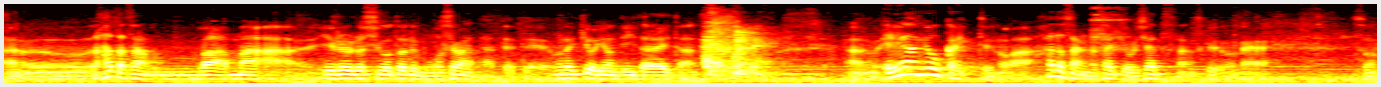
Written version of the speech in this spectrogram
あの畑さんはまあいろいろ仕事でもお世話になっててで今日呼んでいただいたんですけどあの映画業界っていうのは畑さんがさっきおっしゃってたんですけどねその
